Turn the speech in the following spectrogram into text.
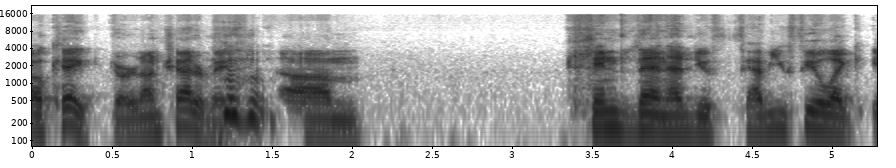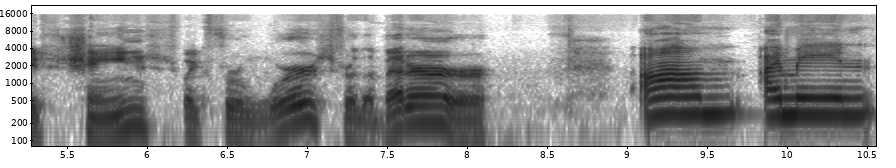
Okay, started on Chaturbate. um, since then, have you have you feel like it's changed, like for worse, for the better, or? Um, I mean,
